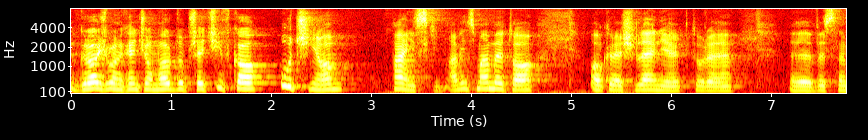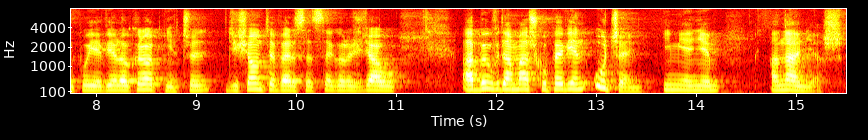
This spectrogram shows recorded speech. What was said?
groźbą chęcią mordu przeciwko uczniom pańskim. A więc mamy to określenie, które e, występuje wielokrotnie. Czy dziesiąty werset z tego rozdziału. A był w Damaszku pewien uczeń imieniem Ananiasz.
